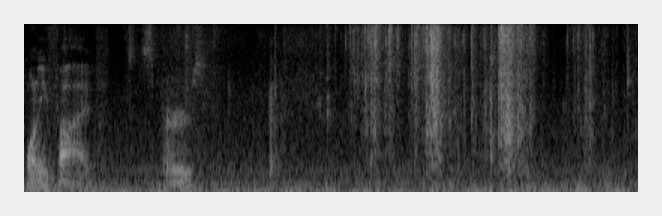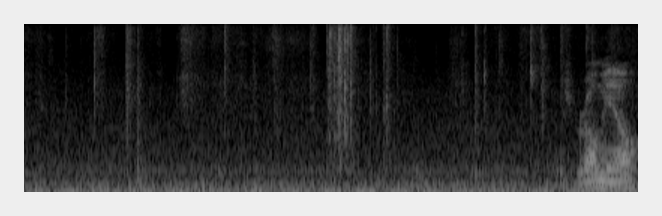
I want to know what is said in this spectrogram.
25. Spurs. There's Romeo.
